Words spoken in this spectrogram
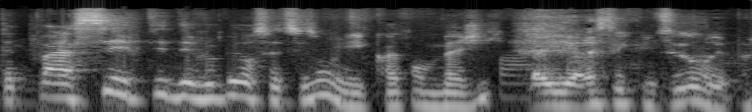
peut-être pas assez été développé dans cette saison. Il est complètement magique. Bah, il est resté qu'une saison, mais pas.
